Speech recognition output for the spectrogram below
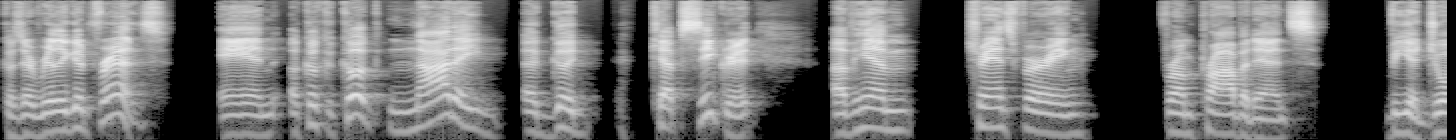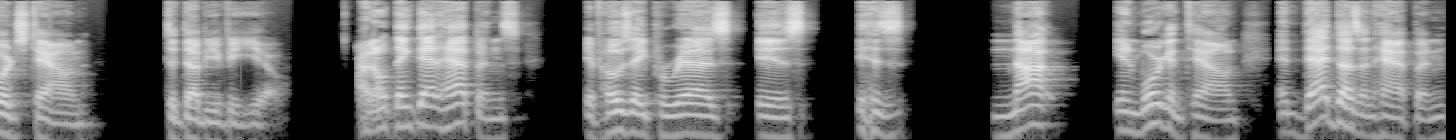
because they're really good friends. And Akok a Cook, not a, a good kept secret of him transferring from Providence via Georgetown to WVU. I don't think that happens if Jose Perez is is not in Morgantown, and that doesn't happen,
